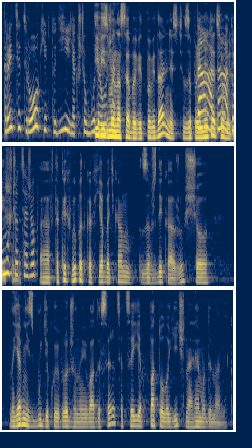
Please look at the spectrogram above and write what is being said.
30 років, тоді, якщо буде і візьме уже... на себе відповідальність за прийняття Так, цього так, рішення. тому що це ж В таких випадках я батькам завжди кажу, що наявність будь-якої вродженої вади серця це є патологічна гемодинаміка.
